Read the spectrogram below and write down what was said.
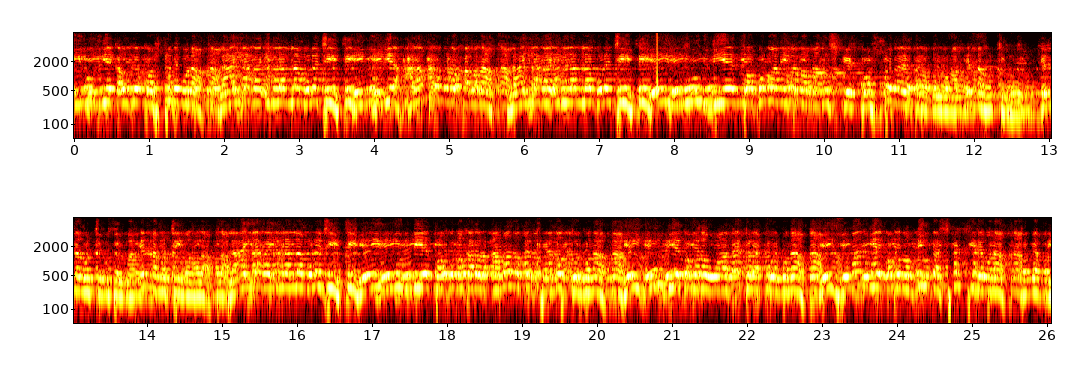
এই মুখ দিয়ে কাউকে কষ্ট দেব না। ইল্লাল্লাহ বলেছি, এই মুখ দিয়ে হারাম কখনো খাব না। ইল্লাল্লাহ বলেছি, এই মুখ দিয়ে কখনো আমি কোনো মানুষকে কষ্টদায়ক কথা বলব না। এর নাম হচ্ছে মুখ এর নাম হচ্ছে মুসলমান। এর নাম হচ্ছে ইমানওয়ালা। বলেছি, এই দিয়ে কখনো কারোর আমানতের খেয়ানত না। এই দিয়ে কখনো ওয়াদা না। এই দিয়ে কখনো মিথ্যা সাক্ষী না। তবে আপনি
